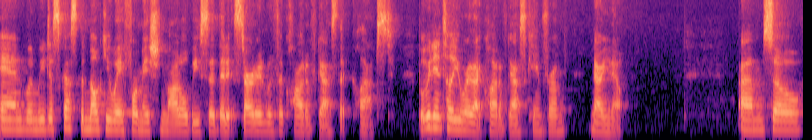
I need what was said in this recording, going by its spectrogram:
And when we discussed the Milky Way formation model, we said that it started with a cloud of gas that collapsed, but we didn't tell you where that cloud of gas came from. Now you know. Um, so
